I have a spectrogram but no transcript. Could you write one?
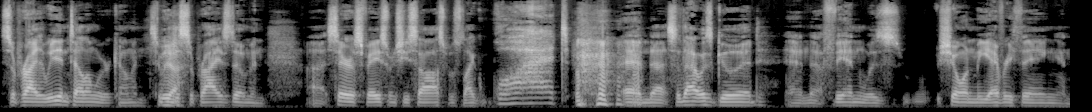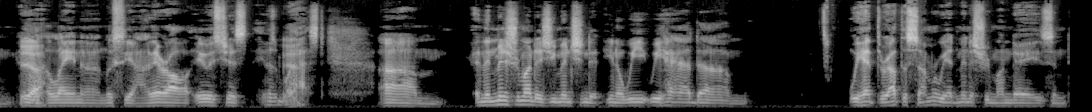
surprised. We didn't tell them we were coming. So we Mm-hmm. Just surprised them. And uh, Sarah's face when she saw us was like, what? and uh, so that was good. And uh, Finn was showing me everything and uh, Elena and Luciana. They were all, it was just, it was a blast. Um, and then Ministry Mondays, you mentioned it. You know, we, we had, um, we had throughout the summer we had ministry mondays and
